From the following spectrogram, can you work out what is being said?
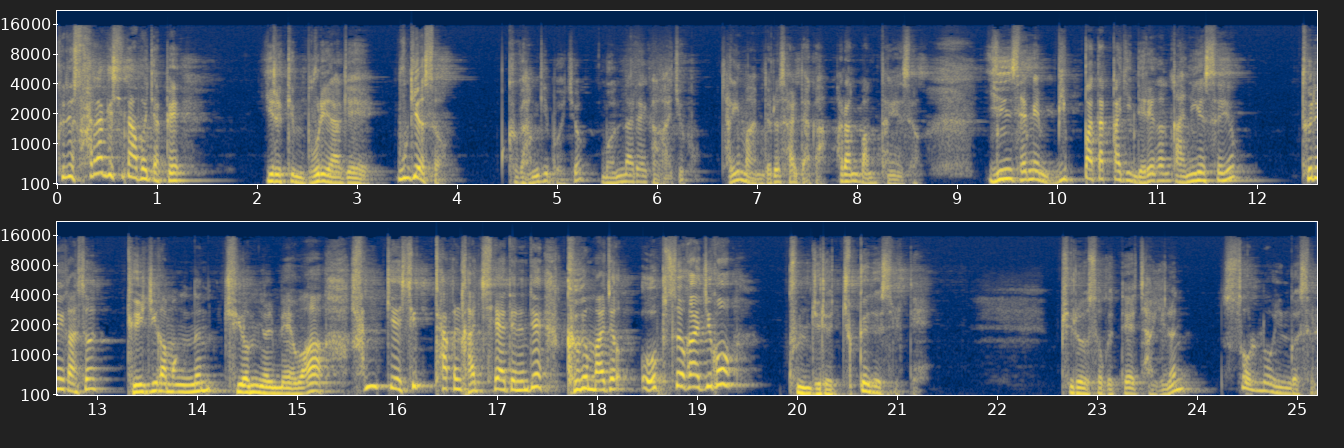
근데 살아계신 아버지 앞에 이렇게 무례하게 우겨서 그가 한 게 뭐죠? 먼 나라에 가가지고 자기 마음대로 살다가 허랑방탕해서 인생의 밑바닥까지 내려간 거 아니겠어요? 들에 가서 돼지가 먹는 쥐염 열매와 함께 식탁을 같이 해야 되는데 그것마저 없어가지고 굶주려 죽게 됐을 때 비로소 그때 자기는 솔로인 것을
